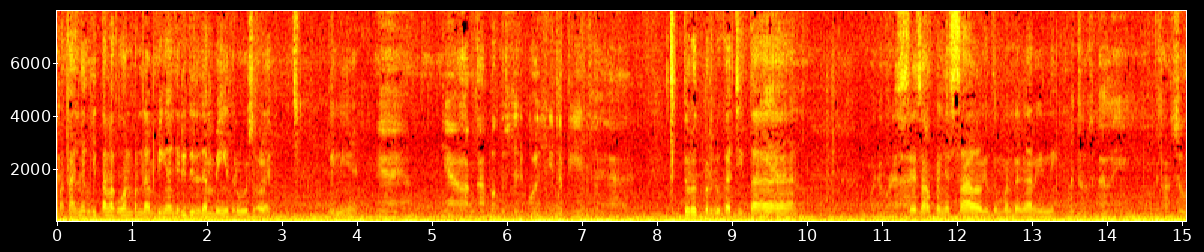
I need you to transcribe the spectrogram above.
Makanya kita lakukan pendampingan jadi didampingi terus oleh ini ya ya ya ya langkah bagus dari polisi tapi saya turut berduka cita. Iya. mudah-mudahan. Saya sangat menyesal gitu mendengar ini. Betul sekali. Langsung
